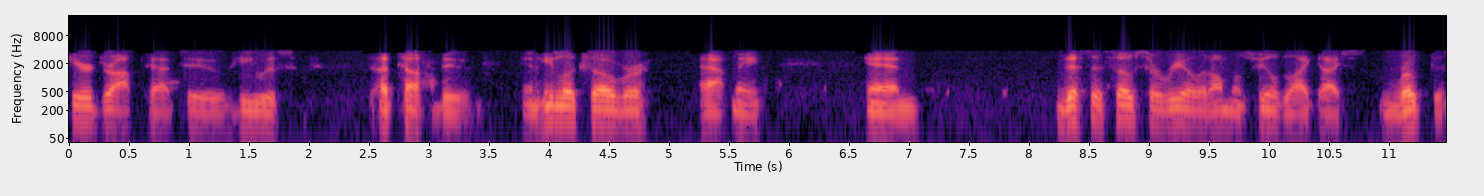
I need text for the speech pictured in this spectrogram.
teardrop tattoo. He was a tough dude and he looks over at me and this is so surreal it almost feels like I wrote this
